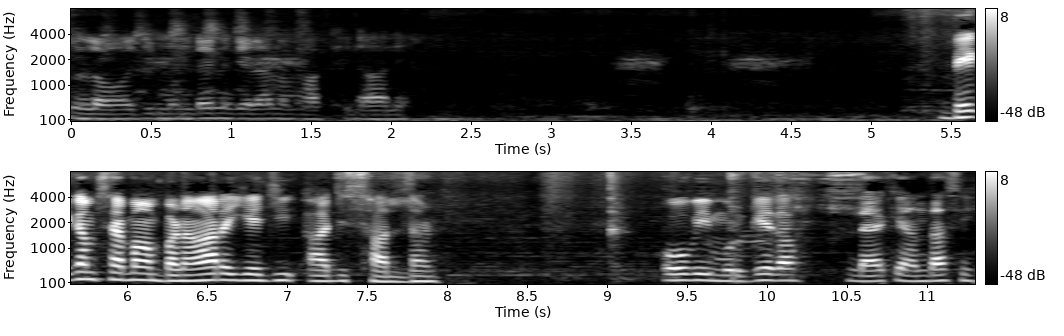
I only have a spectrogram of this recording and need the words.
ਲੋ ਜੀ ਮੁੰਡੇ ਨੇ ਜਿਹੜਾ ਨਾ ਮਾਖੀ ਲਾ ਲਿਆ। ਬੇਗਮ ਸਾਹਿਬਾਂ ਬਣਾ ਰਹੀ ਹੈ ਜੀ ਅੱਜ ਸਾਲਣ। ਉਹ ਵੀ ਮੁਰਗੇ ਦਾ ਲੈ ਕੇ ਆਂਦਾ ਸੀ।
